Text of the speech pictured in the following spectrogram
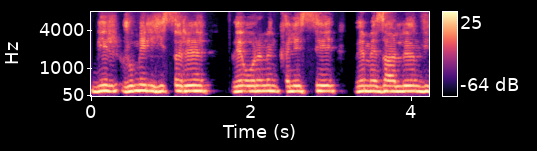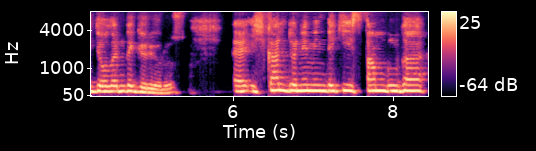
bir Rumeli Hisarı ve oranın kalesi ve mezarlığın videolarını da görüyoruz. E, işgal dönemindeki İstanbul'da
